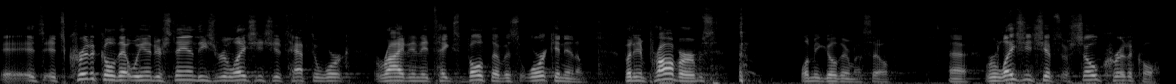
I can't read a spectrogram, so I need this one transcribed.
It's, it's critical that we understand these relationships have to work right, and it takes both of us working in them. But in Proverbs, let me go there myself. Uh, relationships are so critical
